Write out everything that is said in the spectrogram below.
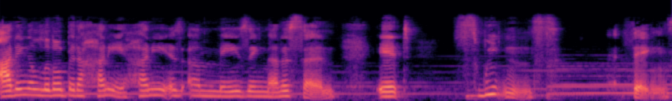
Adding a little bit of honey. Honey is amazing medicine. It sweetens things,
